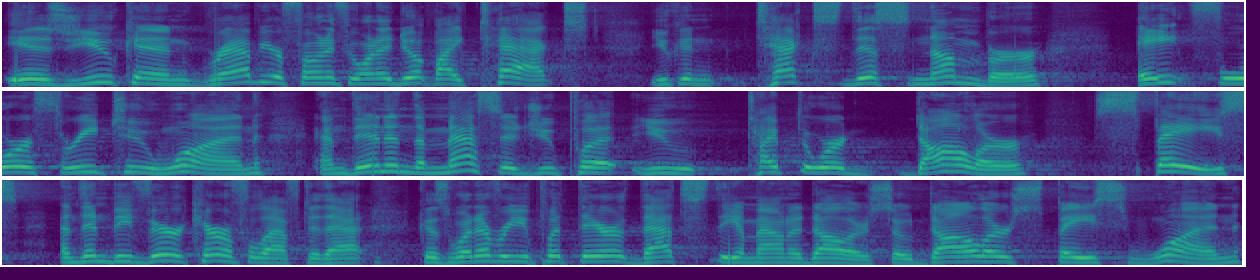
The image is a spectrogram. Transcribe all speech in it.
is you can grab your phone if you want to do it by text. You can text this number 84321 and then in the message you put you type the word dollar space, and then be very careful after that because whatever you put there, that's the amount of dollars. So, dollar space one,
